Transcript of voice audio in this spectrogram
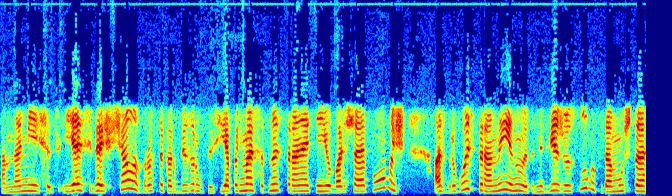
там, на месяц, и я себя ощущала просто как без рук. То есть я понимаю, с одной стороны, от нее большая помощь, а с другой стороны, ну, это медвежья услуга, потому что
